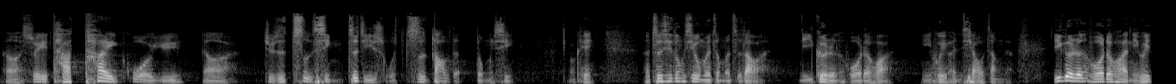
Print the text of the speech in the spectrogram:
啊，所以他太过于啊，就是自信自己所知道的东西。OK，那这些东西我们怎么知道啊？你一个人活的话，你会很嚣张的；一个人活的话，你会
